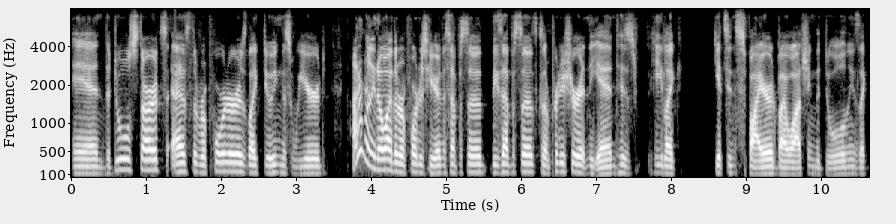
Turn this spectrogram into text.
and the duel starts as the reporter is like doing this weird. I don't really know why the reporter's here in this episode, these episodes, because I'm pretty sure in the end his he like gets inspired by watching the duel, and he's like,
